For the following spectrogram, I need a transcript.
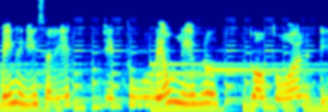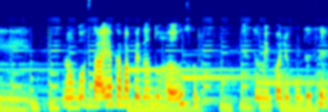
bem no início ali, de tu ler um livro do autor e não gostar e acabar pegando ranço. Isso também pode acontecer.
